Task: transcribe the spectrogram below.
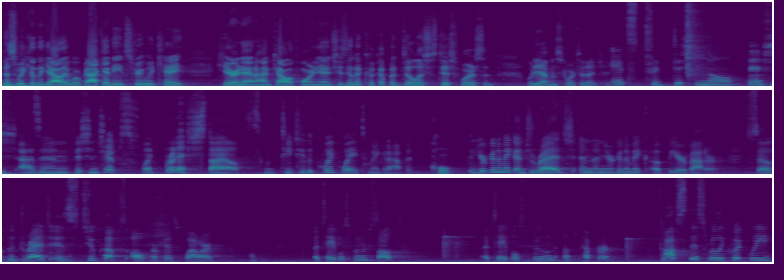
This week in the galley, we're back at Eat Street with Kate here in Anaheim, California, and she's going to cook up a delicious dish for us. And what do you have in store today, Kate? It's traditional fish, as in fish and chips, like British style. Teach you the quick way to make it happen. Cool. You're gonna make a dredge and then you're gonna make a beer batter. So the dredge is two cups all-purpose flour, a tablespoon of salt, a tablespoon of pepper. Toss this really quickly,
